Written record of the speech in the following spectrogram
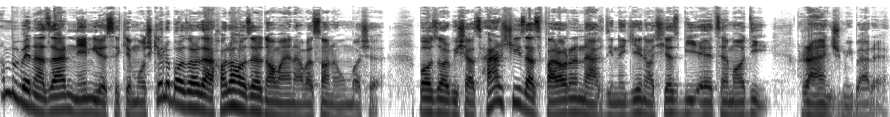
اما به نظر نمی‌رسه که مشکل بازار در حال حاضر دامن نوسان اون باشه. بازار بیش از هر چیز از فرار نقدینگی ناشی از بیاعتمادی رنج می‌بره.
